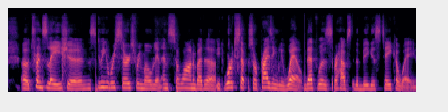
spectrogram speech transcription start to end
uh, translations, doing research remotely, and, and so on. But uh, it worked su- surprisingly well. That was perhaps the biggest takeaway.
